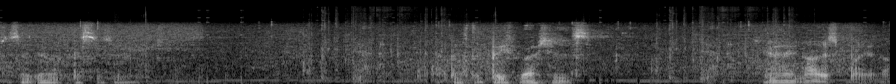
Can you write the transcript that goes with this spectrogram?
Just like that. This is. Off the beef rations. Yeah, no, this buy it all.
